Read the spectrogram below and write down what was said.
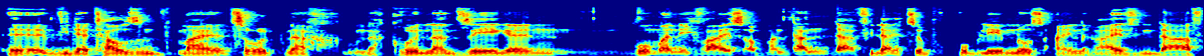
Äh, wieder 1000 Meilen zurück nach, nach Grönland segeln? Wo man nicht weiß, ob man dann da vielleicht so problemlos einreisen darf.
